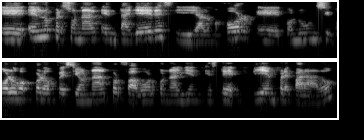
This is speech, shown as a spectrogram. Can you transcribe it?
eh, en lo personal, en talleres y a lo mejor eh, con un psicólogo profesional, por favor, con alguien que esté bien preparado,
